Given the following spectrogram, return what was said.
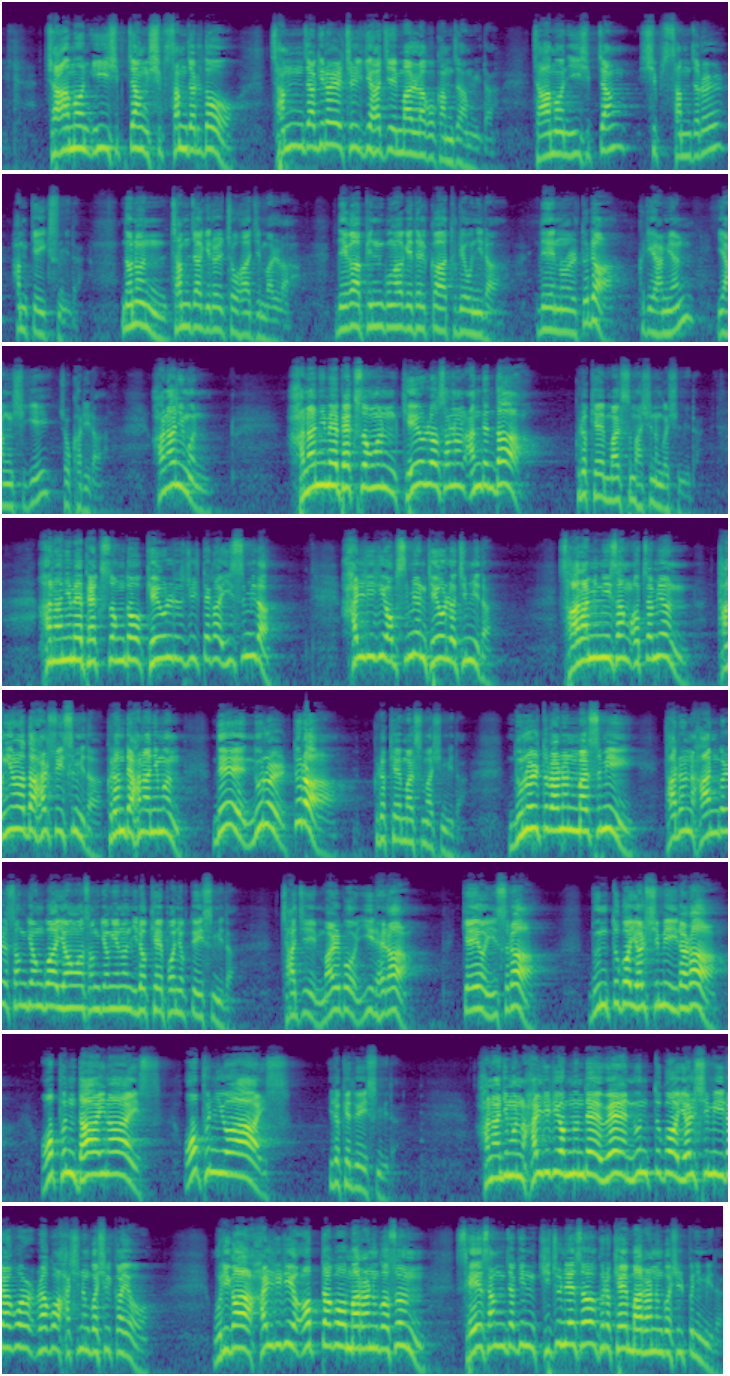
잠언 20장 13절도 잠자기를 즐겨하지 말라고 감자합니다. 잠언 20장 13절을 함께 읽습니다. 너는 잠자기를 좋아하지 말라. 내가 빈궁하게 될까 두려우니라. 내 눈을 뜨라. 그리하면 양식이 족하리라. 하나님은 하나님의 백성은 게을러서는 안 된다. 그렇게 말씀하시는 것입니다. 하나님의 백성도 게을러질 때가 있습니다. 할 일이 없으면 게을러집니다. 사람인 이상 어쩌면 당연하다 할 수 있습니다. 그런데 하나님은 내 눈을 뜨라. 그렇게 말씀하십니다. 눈을 뜨라는 말씀이 다른 한글 성경과 영어 성경에는 이렇게 번역되어 있습니다. 자지 말고 일해라. 깨어 있으라. 눈 뜨고 열심히 일하라. Open thine eyes. Open your eyes. 이렇게 되어 있습니다. 하나님은 할 일이 없는데 왜 눈 뜨고 열심히 일하고 하시는 것일까요? 우리가 할 일이 없다고 말하는 것은 세상적인 기준에서 그렇게 말하는 것일 뿐입니다.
